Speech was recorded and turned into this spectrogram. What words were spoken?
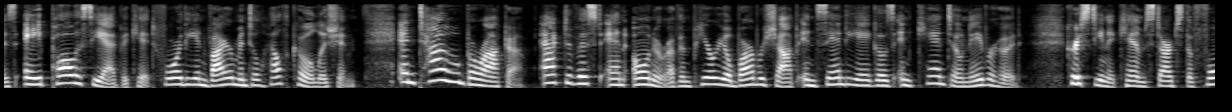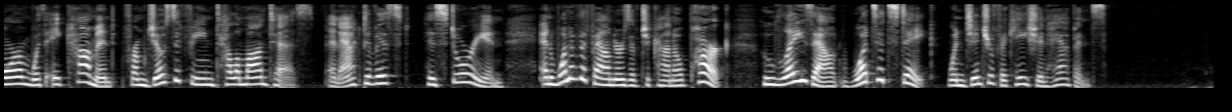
is a policy advocate for the Environmental Health Coalition. And Tau Baraka, activist and owner of Imperial Barbershop in San Diego's Encanto neighborhood. Christina Kim starts the forum with a comment from Josephine Talamantes, an activist, historian, and one of the founders of Chicano Park, who lays out what's at stake when gentrification happens.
